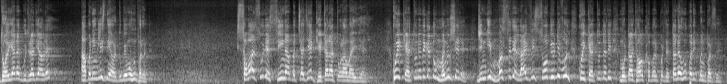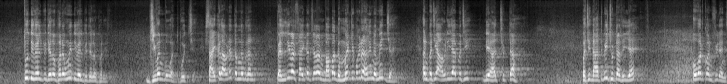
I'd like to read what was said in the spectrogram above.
ધોળિયાને ગુજરાતી આવડે? આપણને ઇંગ્લિશ નહીં આવડતું, બેમાં શું ફરક? સવાલ શું છે? સિંહના બચ્ચા છે, ઘેટાના ટોળામાં આવી ગયા છે. કોઈ કહેતું નથી કે તું મનુષ્ય છે. જિંદગી મસ્ત છે. લાઈફ ઇઝ સો બ્યુટીફુલ કોઈ કહેતું જ નથી. મોટા થાવ ખબર પડશે. તને હું પરિતમન પડશે? તું દિવેલ પીધેલો ફરે, હું દિવેલ પીધેલો ફરીશ. જીવન બહુ અદ્ભુત છે. સાયકલ આવડે તમને બધાને? પહેલી વાર સાયકલ ચલાવો બાપા ગમે એટલી પકડે, હાલી નમી જ જાય. અને પછી આવડી જાય, પછી બે હાથ છૂટા પછી દાંત બી છૂટા થઈ જાય. ઓવર કોન્ફિડન્સ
